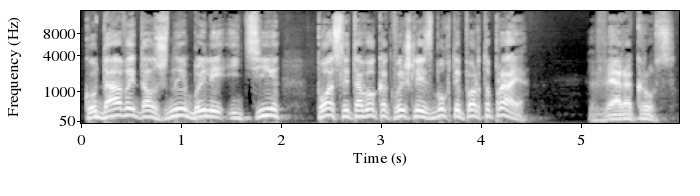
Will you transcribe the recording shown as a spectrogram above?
куда вы должны были идти после того, как вышли из бухты Порто-Прая?» «В Веракрус».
